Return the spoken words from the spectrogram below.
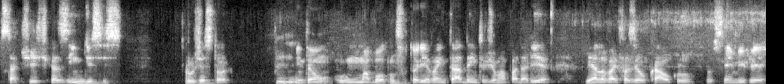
estatísticas, índices para o gestor. Uhum. Então, uma boa consultoria vai entrar dentro de uma padaria e ela vai fazer o cálculo do CMV,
